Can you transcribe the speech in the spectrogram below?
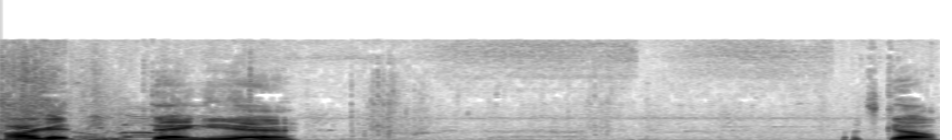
target thing here. Let's go.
